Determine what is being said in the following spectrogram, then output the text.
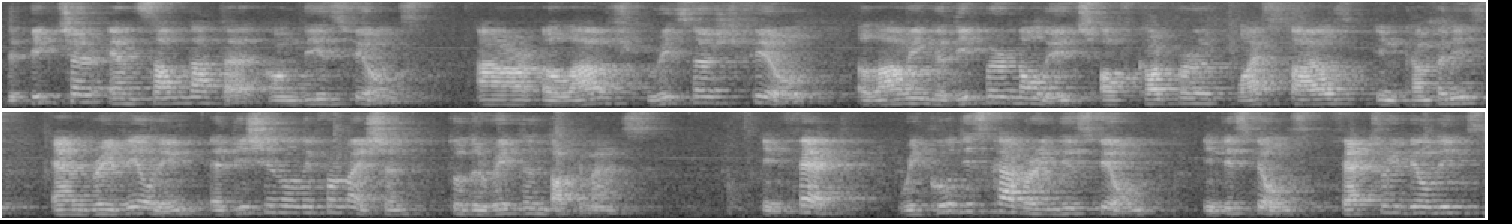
The picture and sound data on these films are a large research field allowing a deeper knowledge of corporate lifestyles in companies and revealing additional information to the written documents. In fact, we could discover in this film, in these films, factory buildings,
